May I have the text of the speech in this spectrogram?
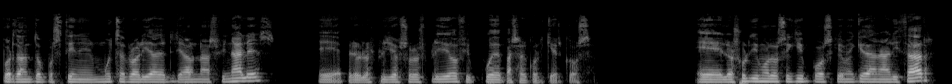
Por tanto, pues tienen mucha probabilidad de llegar a unas finales, eh, pero los playoffs son los playoffs y puede pasar cualquier cosa. Eh, los últimos dos equipos que me queda analizar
